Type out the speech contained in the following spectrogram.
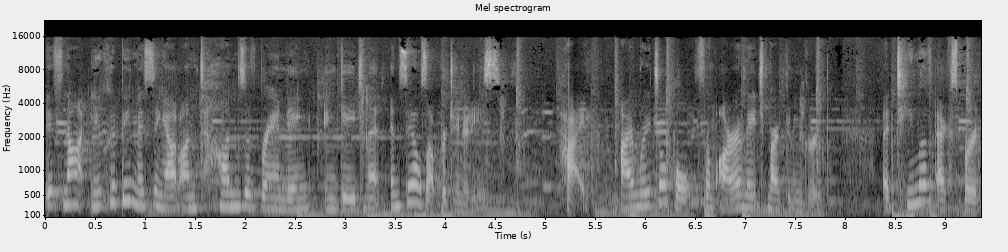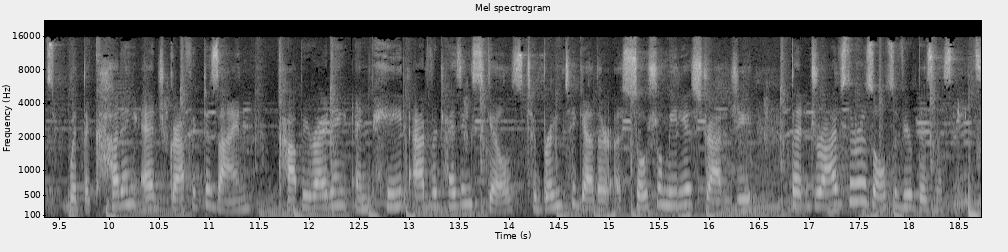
If not, you could be missing out on tons of branding, engagement, and sales opportunities. Hi, I'm Rachel Holt from RMH Marketing Group, a team of experts with the cutting edge graphic design, copywriting, and paid advertising skills to bring together a social media strategy that drives the results of your business needs.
